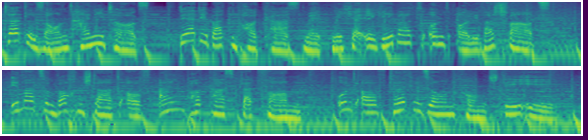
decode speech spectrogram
Turtle Zone Tiny Talks, der Debattenpodcast mit Michael Gebert und Oliver Schwarz. Immer zum Wochenstart auf allen Podcast-Plattformen und auf turtlezone.de.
